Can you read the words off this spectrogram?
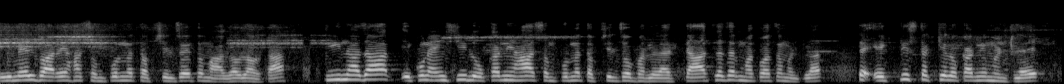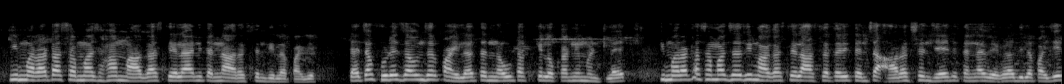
ईमेल द्वारे हा संपूर्ण तपशील जो आहे तो मागवला होता तीन हजार एकोणऐंशी लोकांनी हा संपूर्ण तपशील जो भरलेला आहे त्यातलं जर महत्वाचं म्हटलं तर एकतीस टक्के लोकांनी म्हटलंय की मराठा समाज हा मागासलेला आहे आणि त्यांना आरक्षण दिलं पाहिजे. त्याच्या पुढे जाऊन जर पाहिलं तर नऊ टक्के लोकांनी म्हटलंय की मराठा समाज जरी मागासलेला असला तरी त्यांचं आरक्षण जे आहे ते त्यांना वेगळं दिलं पाहिजे.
